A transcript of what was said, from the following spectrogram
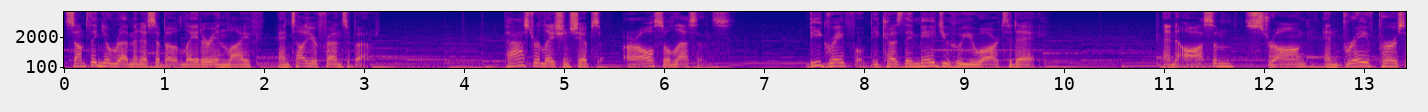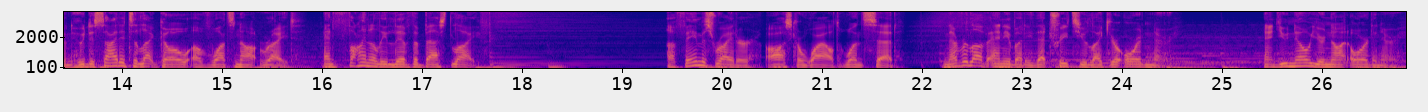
something you'll reminisce about later in life and tell your friends about. Past relationships are also lessons. Be grateful because they made you who you are today. An awesome, strong, and brave person who decided to let go of what's not right and finally live the best life. A famous writer, Oscar Wilde, once said, Never love anybody that treats you like you're ordinary. And you know you're not ordinary.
